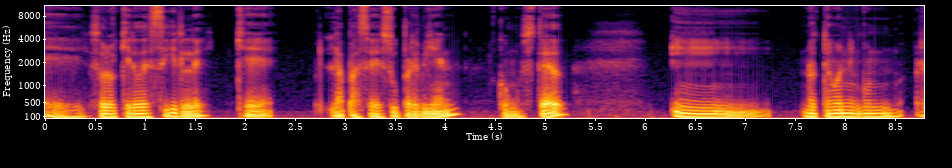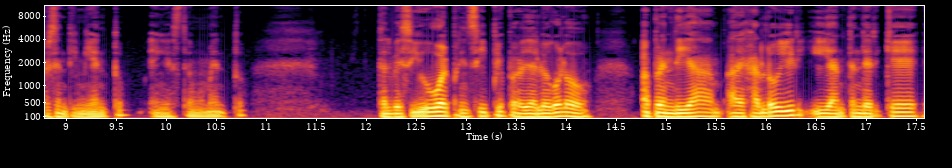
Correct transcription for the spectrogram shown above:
eh, solo quiero decirle que la pasé súper bien con usted y no tengo ningún resentimiento en este momento. Tal vez sí hubo al principio, pero ya luego lo aprendí a, dejarlo ir y a entender que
